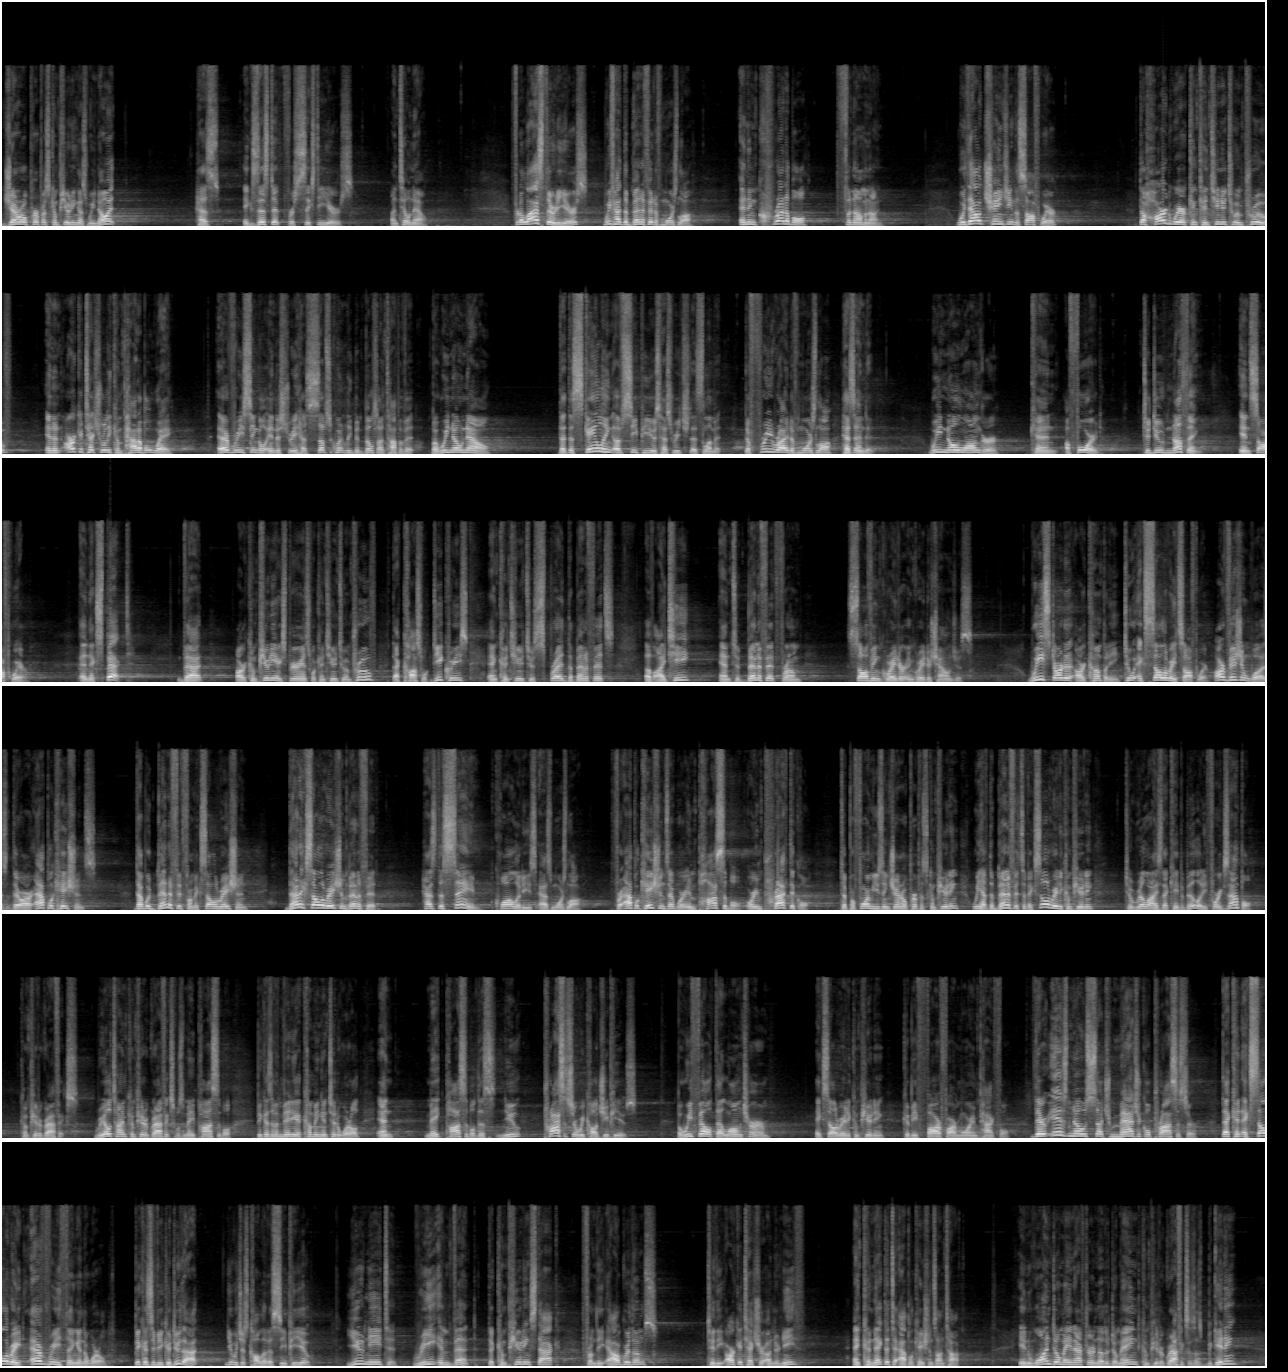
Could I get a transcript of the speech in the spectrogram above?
General purpose computing as we know it has existed for 60 years until now. For the last 30 years, we've had the benefit of Moore's Law, an incredible phenomenon. Without changing the software, the hardware can continue to improve in an architecturally compatible way. Every single industry has subsequently been built on top of it, but we know now that the scaling of CPUs has reached its limit. The free ride of Moore's Law has ended. We no longer can afford to do nothing in software and expect that our computing experience will continue to improve, that costs will decrease, and continue to spread the benefits of IT and to benefit from solving greater and greater challenges. We started our company to accelerate software. Our vision was there are applications that would benefit from acceleration. That acceleration benefit has the same qualities as Moore's Law. For applications that were impossible or impractical to perform using general purpose computing, we have the benefits of accelerated computing to realize that capability. For example, computer graphics. Real time computer graphics was made possible because of NVIDIA coming into the world and make possible this new processor we call GPUs. But we felt that long term, accelerated computing could be far, far more impactful. There is no such magical processor that can accelerate everything in the world. Because if you could do that, you would just call it a CPU. You need to reinvent the computing stack from the algorithms to the architecture underneath and connect it to applications on top. In one domain after another domain, computer graphics is a beginning,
